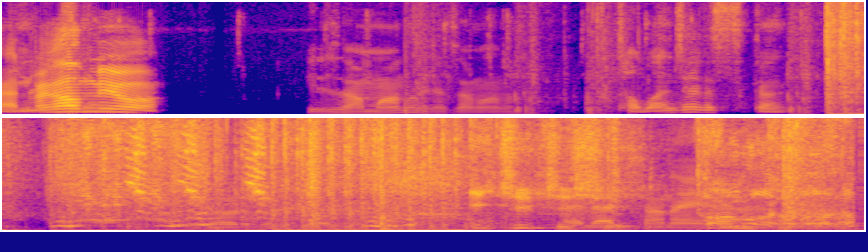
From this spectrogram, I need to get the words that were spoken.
Mermi kalmıyor. Bir zamanı öyle zamanı. Tabancayla sık kanka. Gördün? İki Helal kişi. sana ya. Tam kazandı.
